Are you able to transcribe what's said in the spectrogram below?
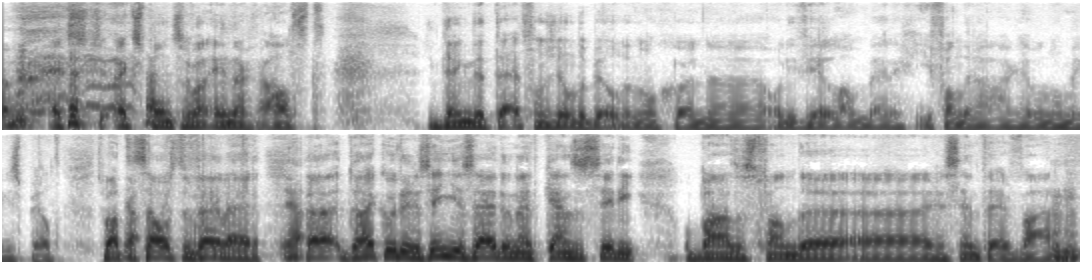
Ex- Ex-sponsor van Eendracht Aalst. Ik denk de tijd van Gilles de Beelden nog, een eh, Olivier Lamberg, Yves van der Hagen hebben we nog mee gespeeld. Dus wat het zelfs te verleiden. Ja. Eh, duiken we er eens in. Je zei er net Kansas City op basis van de eh, recente ervaring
